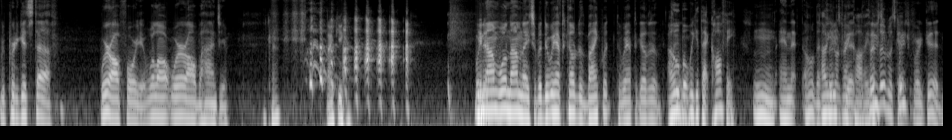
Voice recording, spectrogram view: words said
Be pretty good stuff. We're all for you. We'll all we're all behind you. Okay. Thank you. We You know- nom- we'll nominate you, but do we have to go to the banquet? Do we have to go to? Oh, to- but we get that coffee. Mm, and that, oh, that Oh, you food's don't drink good. coffee. The food's- food was good. food's very good.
